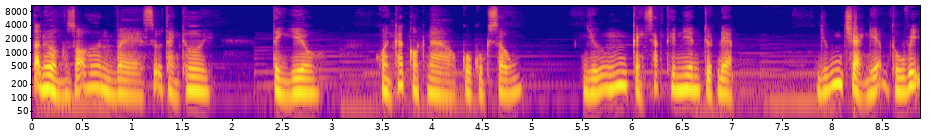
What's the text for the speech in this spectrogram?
tận hưởng rõ hơn về sự thành thơi, tình yêu, khoảnh khắc ngọt ngào của cuộc sống, những cảnh sắc thiên nhiên tuyệt đẹp, những trải nghiệm thú vị,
